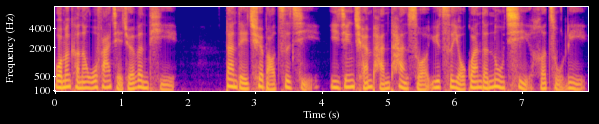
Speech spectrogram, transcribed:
我们可能无法解决问题，但得确保自己已经全盘探索与此有关的怒气和阻力。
